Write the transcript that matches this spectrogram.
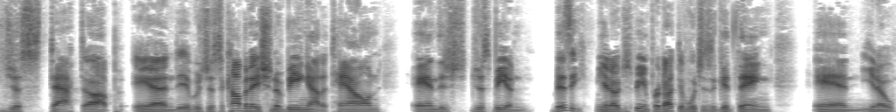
just stacked up, and it was just a combination of being out of town and this, just being busy. You know, just being productive, which is a good thing." and you know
